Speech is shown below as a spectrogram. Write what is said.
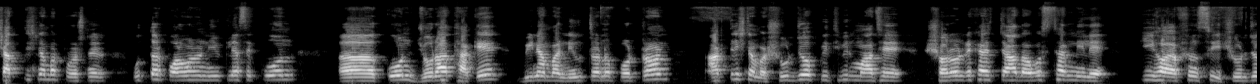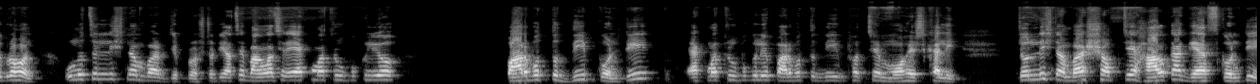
সাতত্রিশ নাম্বার প্রশ্নের উত্তর পরমাণু নিউক্লিয়াসে কোন কোন জোড়া থাকে? বি নাম্বার নিউট্রন ও প্রোট্রন আটত্রিশ নাম্বার, সূর্য পৃথিবীর মাঝে সরল রেখায় চাঁদ অবস্থান নিলে কি হয়? অপশন সি সূর্যগ্রহণ। উনচল্লিশ নম্বর যে প্রশ্নটি আছে, বাংলাদেশের একমাত্র উপকূলীয় পার্বত্য দ্বীপ কোনটি? একমাত্র উপকূলীয় পার্বত্য দ্বীপ হচ্ছে মহেশখালী। চল্লিশ নাম্বার, সবচেয়ে হালকা গ্যাস কোনটি?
